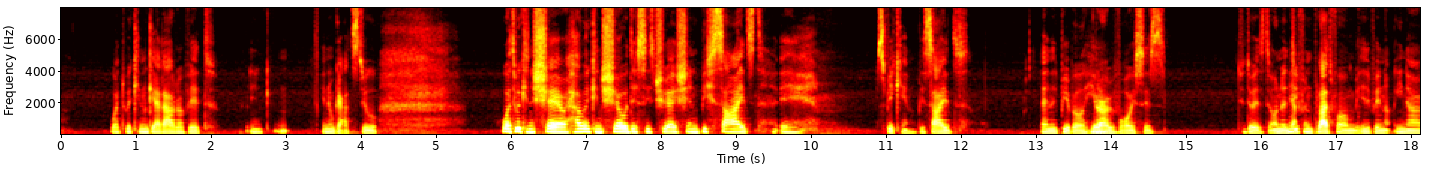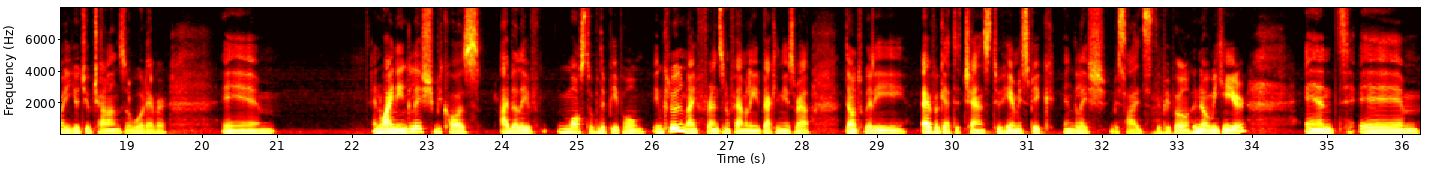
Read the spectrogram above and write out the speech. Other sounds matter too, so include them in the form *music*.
what we can get out of it in, in regards to what we can share how we can show this situation besides uh, speaking besides letting people hear Yeah. our voices to do it on a Yeah. different platform even in our youtube channels or whatever um, and why in english because i believe most of the people including my friends and family back in israel don't really ever get the chance to hear me speak english besides the people who know me here and um,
